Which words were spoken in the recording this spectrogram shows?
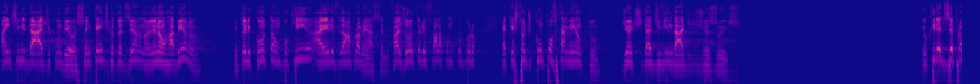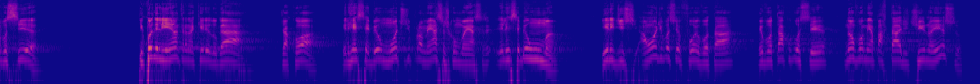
a intimidade com Deus. Você entende o que eu estou dizendo? Não, ele não é um rabino? Então ele conta um pouquinho, aí ele dá uma promessa. Ele faz outra, ele fala como é questão de comportamento diante da divindade de Jesus. Eu queria dizer para você que quando ele entra naquele lugar, Jacó, ele recebeu um monte de promessas como essa. Ele recebeu uma. E ele disse: Aonde você for, eu vou estar. Eu vou estar com você. Não vou me apartar de ti, não é isso?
